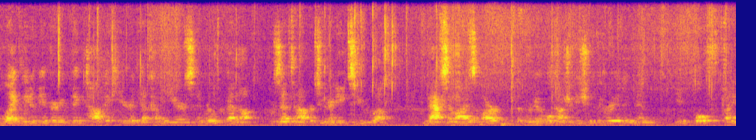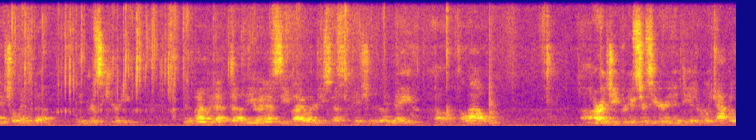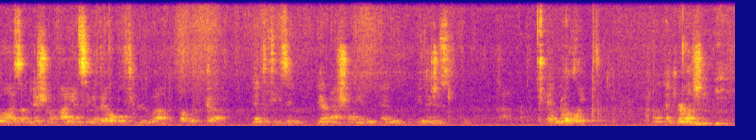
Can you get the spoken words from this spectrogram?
likely to be a very big topic here in the upcoming years and really present an opportunity to, uh, maximize our renewable contribution to the grid and, and in both financial and uh, in grid security. And finally, that uh, the UNFC bioenergy specification really may uh, allow uh, RNG producers here in India to really capitalize on additional financing available through uh, public uh, entities in, internationally and, and indigenous and locally. Thank you very much.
